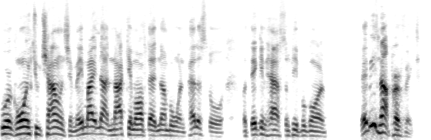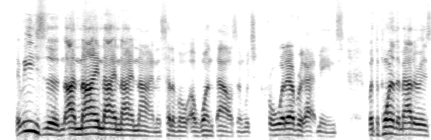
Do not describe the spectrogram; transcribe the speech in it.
who are going to challenge him. They might not knock him off that number one pedestal, but they can have some people going. Maybe he's not perfect. Maybe he's a, nine nine nine nine instead of a, a one thousand, which for whatever that means. But the point of the matter is,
